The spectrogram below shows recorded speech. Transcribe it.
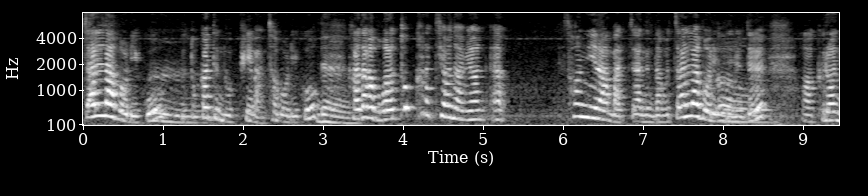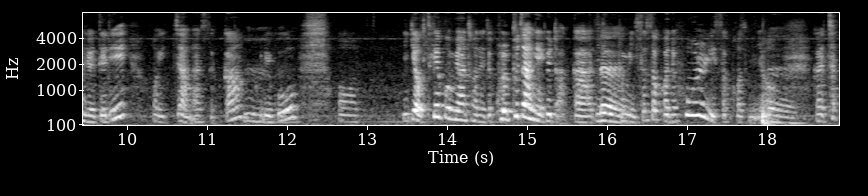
잘라버리고 음. 그 똑같은 높이에 맞춰버리고 네. 가다가 뭐가 톡 하나 튀어나오면 아, 선이랑 맞지 않는다고 잘라버리는 어. 일들 어, 그런 일들이 어, 있지 않았을까 음. 그리고 어, 이게 어떻게 보면 저는 이제 골프장 얘기도 아까 네. 있었었거든요 홀이 있었거든요 네. 그러니까 자-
